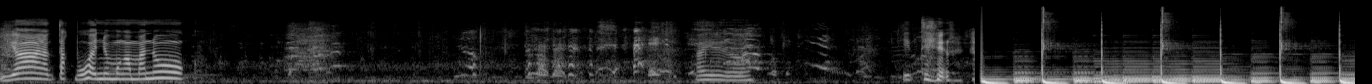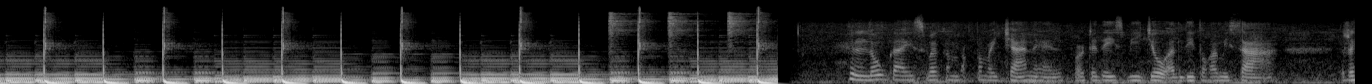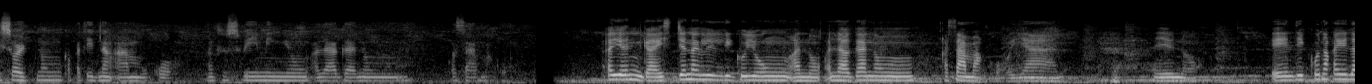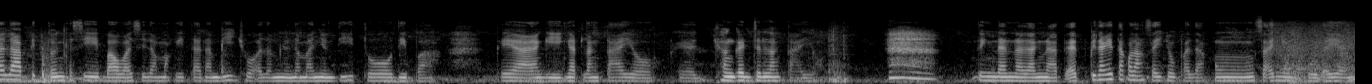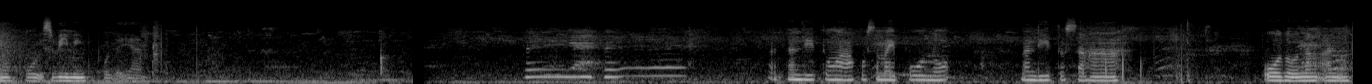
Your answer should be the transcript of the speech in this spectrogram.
Yan, nagtakbuhan yung mga manok. Ayun o. Kiter. Hello guys, welcome back to my channel. For today's video, andito kami sa resort nung kapatid ng amo ko. Nagsuswimming yung alaga nung kasama ko. Ayan guys, dyan nagliligo yung ano, alaga nung kasama ko. Ayan. Ayun o. Eh, hindi ko na kayo lalapit doon kasi bawal silang makita ng video. Alam nyo naman yun dito, 'di ba? Kaya nag-iingat lang tayo. Kaya hanggang dyan lang tayo. Tingnan na lang natin. At pinakita ko lang sa inyo pala kung saan yung pool. Ayan, yung pool, swimming pool. Ayan. Nandito nga ako sa may puno. Nandito sa puno ng ano,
